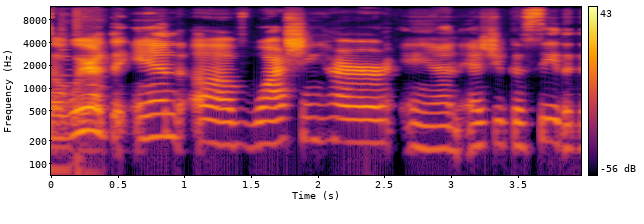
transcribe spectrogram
So we're at the end of washing her and as you can see the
